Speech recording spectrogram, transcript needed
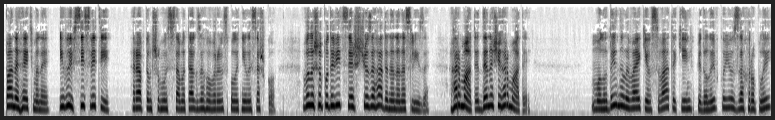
Пане гетьмане, і ви всі святі, раптом чомусь саме так заговорив сполотнілий Сашко. Ви лише подивіться, що загадано на нас лізе. Гармати, де наші гармати? Молодий наливайків свати кінь під оливкою захропли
